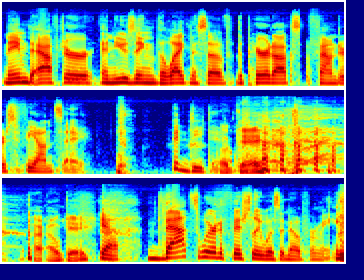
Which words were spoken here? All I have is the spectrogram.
named after and using the likeness of the Paradox founder's fiance. Good detail. Okay. uh, okay. Yeah, that's where it officially was a no for me.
